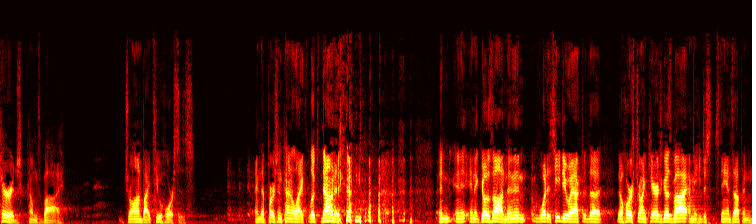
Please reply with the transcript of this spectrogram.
carriage comes by drawn by two horses. And the person kind of like looks down at him. And, and, it, and it goes on. And then what does he do after the, the horse drawn carriage goes by? I mean, he just stands up and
